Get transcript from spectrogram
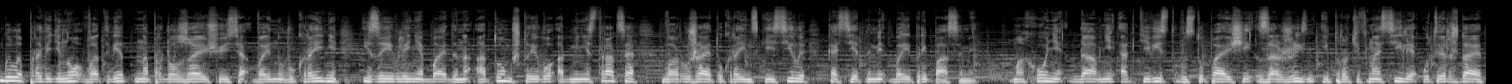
было проведено в ответ на продолжающуюся войну в Украине и заявление Байдена о том, что его администрация вооружает украинские силы кассетными боеприпасами. Махони, давний активист, выступающий за жизнь и против насилия, утверждает,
